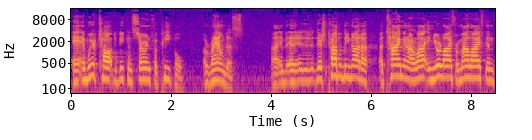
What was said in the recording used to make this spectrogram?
and, and we're taught to be concerned for people around us. Uh, and, and, there's probably not a, a time in our life, in your life or my life, than,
